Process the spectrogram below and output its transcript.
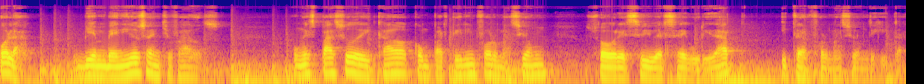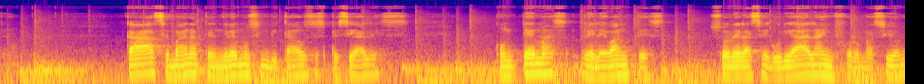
Hola, bienvenidos a Enchufados, un espacio dedicado a compartir información sobre ciberseguridad y transformación digital. Cada semana tendremos invitados especiales con temas relevantes sobre la seguridad de la información.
